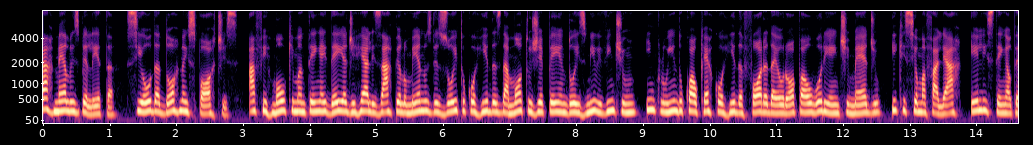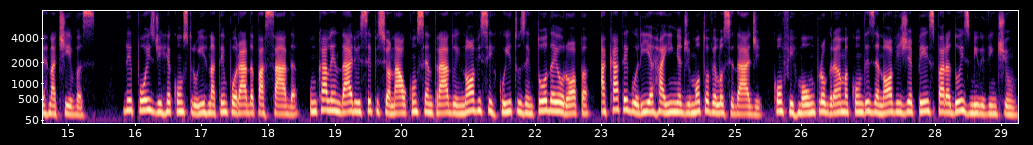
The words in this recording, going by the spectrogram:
Carmelo Esbeleta, CEO da Dorna Esportes, afirmou que mantém a ideia de realizar pelo menos 18 corridas da MotoGP em 2021, incluindo qualquer corrida fora da Europa ou Oriente Médio, e que se uma falhar, eles têm alternativas. Depois de reconstruir na temporada passada um calendário excepcional concentrado em nove circuitos em toda a Europa, a categoria Rainha de Motovelocidade confirmou um programa com 19 GPs para 2021.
